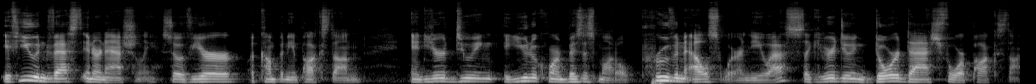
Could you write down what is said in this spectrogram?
If you invest internationally, so if you're a company in Pakistan and you're doing a unicorn business model proven elsewhere in the US, like if you're doing DoorDash for Pakistan,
